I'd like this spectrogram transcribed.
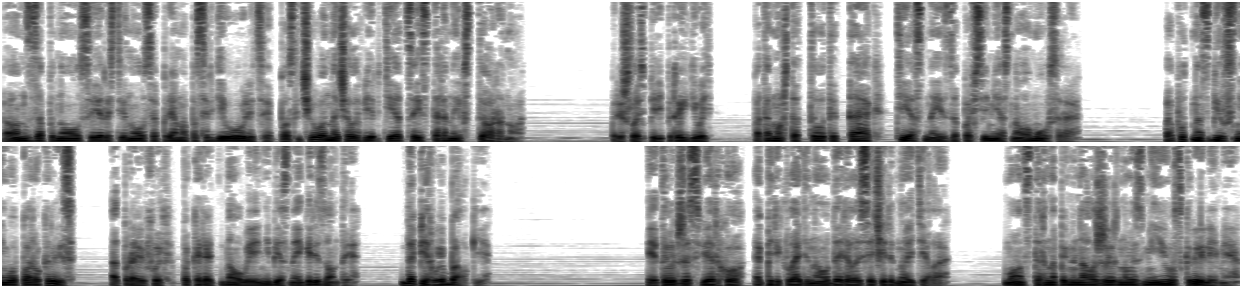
он запнулся и растянулся прямо посреди улицы, после чего начал вертеться из стороны в сторону. Пришлось перепрыгивать, потому что тут и так тесно из-за повсеместного мусора. Попутно сбил с него пару крыс, отправив их покорять новые небесные горизонты. До первой балки. И тут же сверху о перекладину ударилось очередное тело. Монстр напоминал жирную змею с крыльями.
